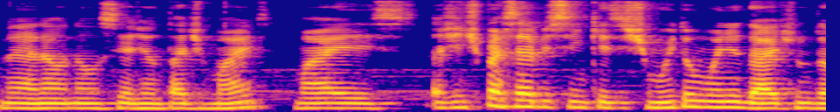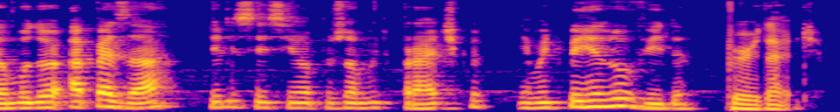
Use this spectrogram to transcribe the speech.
né, não, não se adiantar demais. Mas a gente percebe sim que existe muita humanidade no Dumbledore, apesar de ele ser sim uma pessoa muito prática e muito bem resolvida. Verdade.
